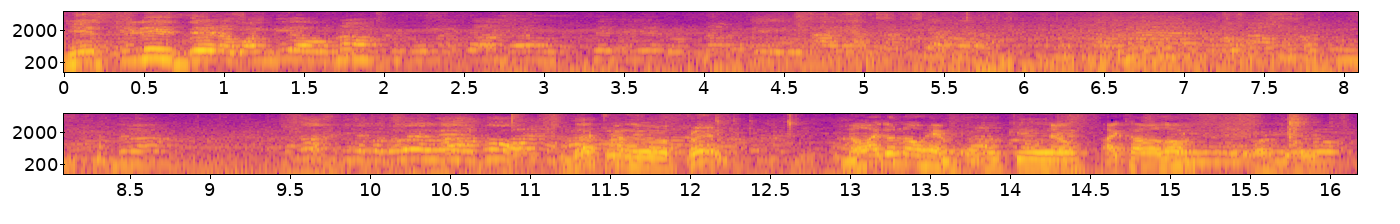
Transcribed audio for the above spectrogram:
Nisikilize nakwambia unafiki umekanda That one your friend? No, I don't know him. Okay. No, I come alone. Okay.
